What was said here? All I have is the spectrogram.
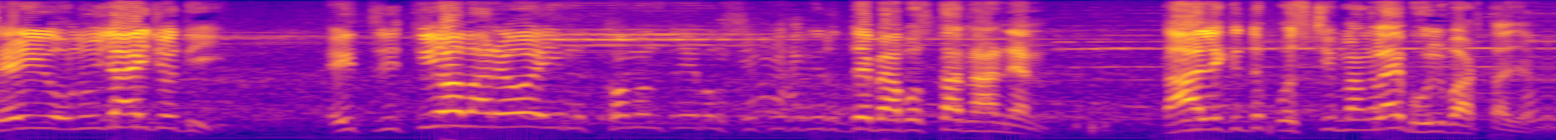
সেই অনুযায়ী যদি এই তৃতীয়বারেও এই মুখ্যমন্ত্রী এবং সিপির বিরুদ্ধে ব্যবস্থা না নেন, তাহলে কিন্তু পশ্চিমবাংলায় ভুল বার্তা যাবে।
